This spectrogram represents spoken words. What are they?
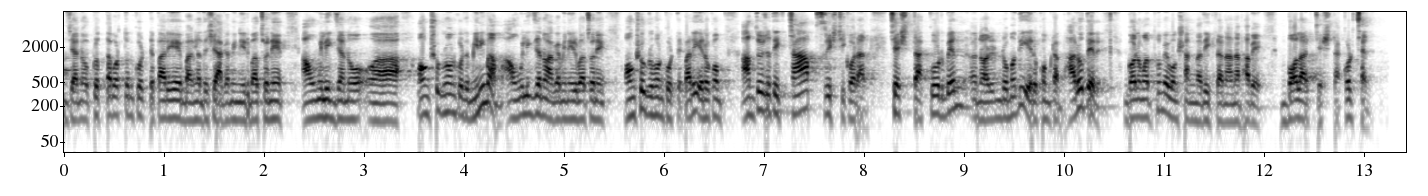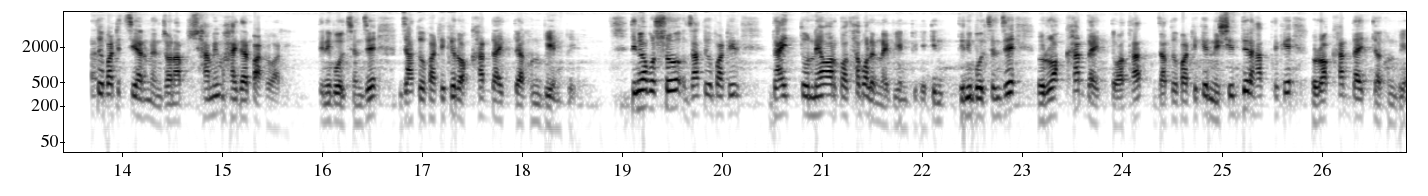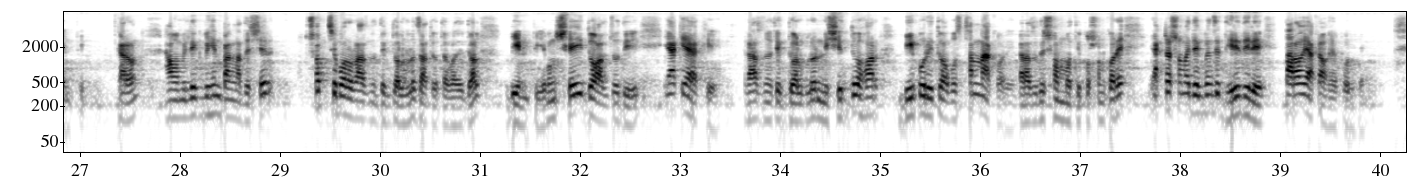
যেন প্রত্যাবর্তন করতে পারে বাংলাদেশে আগামী নির্বাচনে, আওয়ামী লীগ যেন অংশগ্রহণ করতে, মিনিমাম আওয়ামী লীগ যেন আগামী নির্বাচনে অংশগ্রহণ করতে পারে, এরকম আন্তর্জাতিক চাপ সৃষ্টি করার চেষ্টা করবেন নরেন্দ্র মোদী, এরকমটা ভারতের গণমাধ্যম এবং সাংবাদিকরা নানাভাবে বলার চেষ্টা করছেন। জাতীয় পার্টির চেয়ারম্যান জনাব শামীম হায়দার পাটোয়ারি। তিনি বলছেন যে, জাতীয় পার্টিকে রক্ষার দায়িত্ব এখন বিএনপি। তিনি অবশ্য জাতীয় পার্টির দায়িত্ব নেওয়ার কথা বলেন না বিএনপিকে কিন্তু তিনি বলছেন যে, রক্ষার দায়িত্ব, অর্থাৎ জাতীয় পার্টিকে নিষিদ্ধের হাত থেকে রক্ষার দায়িত্ব এখন বিএনপি। কারণ আওয়ামী লীগবিহীন বাংলাদেশের সবচেয়ে বড় রাজনৈতিক দল হলো জাতীয়তাবাদী দল বিএনপি। এবং সেই দল যদি একে একে রাজনৈতিক দলগুলো নিষিদ্ধ হওয়ার বিপরীত অবস্থান না করে, তারা যদি সম্মতি পোষণ করে, একটা সময় দেখবেন যে ধীরে ধীরে তারাও একা হয়ে পড়বে।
